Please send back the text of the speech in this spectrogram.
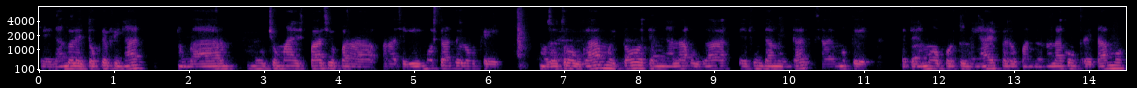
eh, dándole el toque final nos va a dar mucho más espacio para, para seguir mostrando lo que nosotros jugamos y todo, terminar la jugada es fundamental. Sabemos que, que tenemos oportunidades, pero cuando no la concretamos,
